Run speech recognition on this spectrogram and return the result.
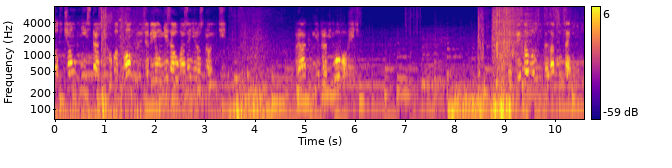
Odciągnij strażników od bomby, żeby ją niezauważenie rozbroić. Brak nieprawidłowości. Wykryto możliwe zakłócenie.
